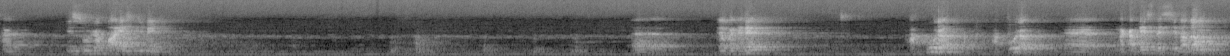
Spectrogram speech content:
certo? E surge a aparência de bem. É, deu para entender? A cura, a cura é, na cabeça desse cidadão,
